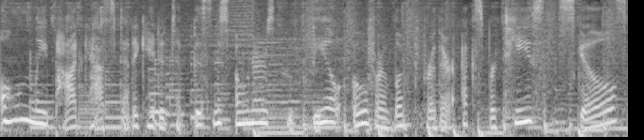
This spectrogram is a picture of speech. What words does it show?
only podcast dedicated to business owners who feel overlooked for their expertise, skills,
